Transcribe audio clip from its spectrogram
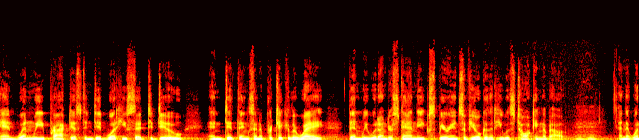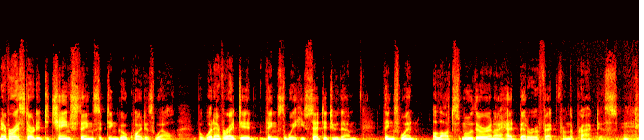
and when we practiced and did what he said to do and did things in a particular way, then we would understand the experience of yoga that he was talking about. Mm-hmm. And that whenever I started to change things, it didn't go quite as well. But whenever I did things the way he said to do them, things went a lot smoother and I had better effect from the practice. Mm-hmm.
